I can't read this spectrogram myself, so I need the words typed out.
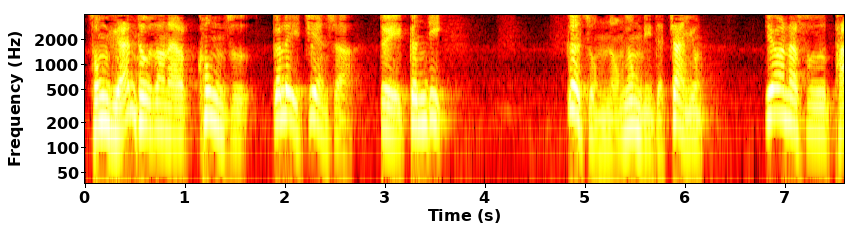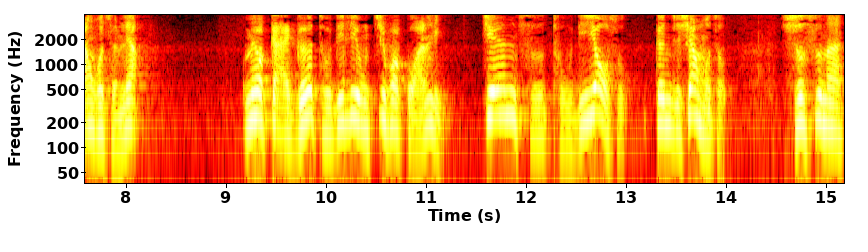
从源头上呢控制各类建设对耕地各种农用地的占用。第二呢是盘活存量，我们要改革土地利用计划管理，坚持土地要素跟着项目走，实施呢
